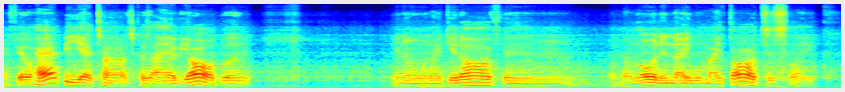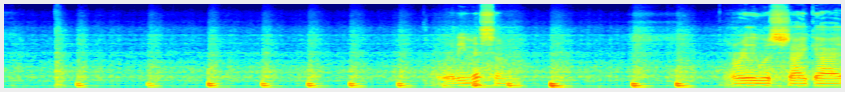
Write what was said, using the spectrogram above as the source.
I feel happy at times because I have y'all, but you know, when I get off and I'm alone at night with my thoughts, it's like I really miss him. I really wish I got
